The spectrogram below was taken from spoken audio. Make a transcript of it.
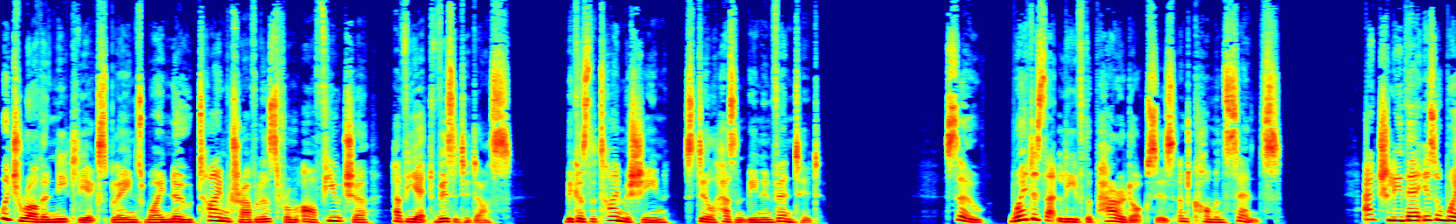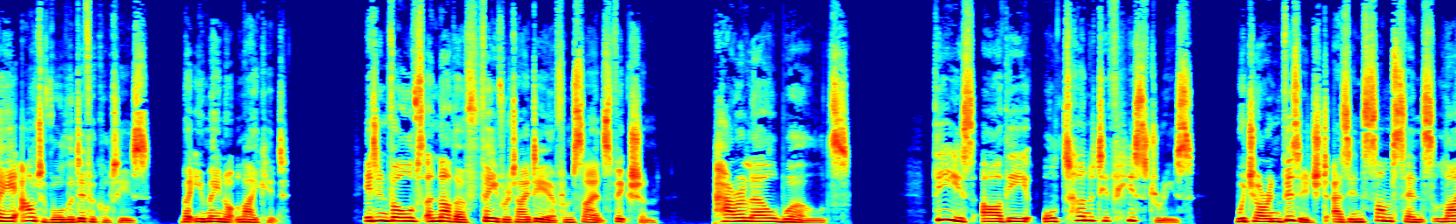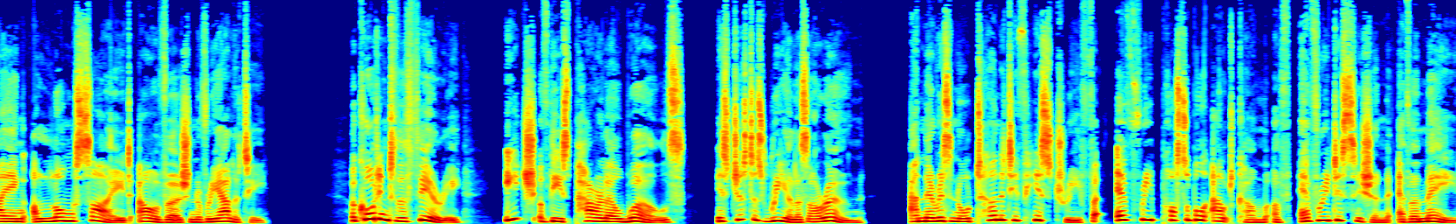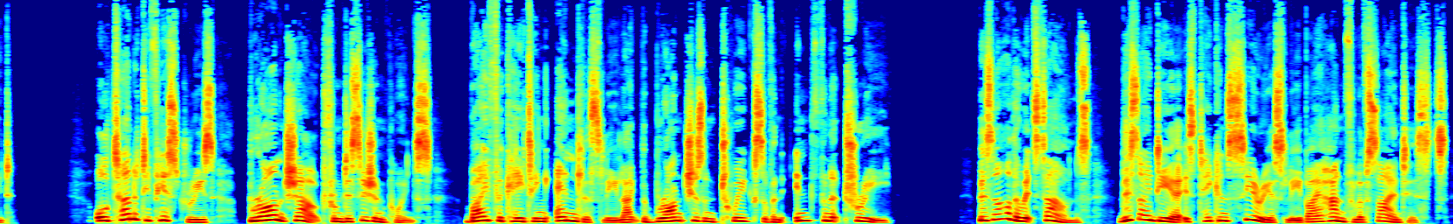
Which rather neatly explains why no time travellers from our future have yet visited us, because the time machine still hasn't been invented. So, where does that leave the paradoxes and common sense? Actually, there is a way out of all the difficulties, but you may not like it. It involves another favourite idea from science fiction parallel worlds. These are the alternative histories, which are envisaged as in some sense lying alongside our version of reality. According to the theory, each of these parallel worlds is just as real as our own, and there is an alternative history for every possible outcome of every decision ever made. Alternative histories branch out from decision points, bifurcating endlessly like the branches and twigs of an infinite tree. Bizarre though it sounds, this idea is taken seriously by a handful of scientists.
